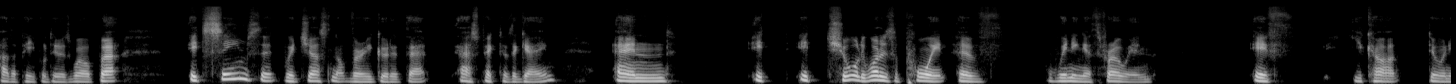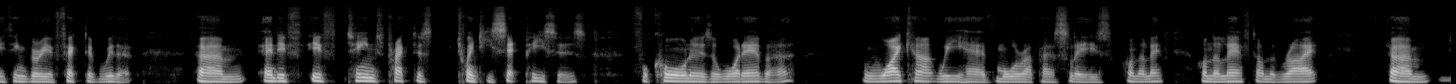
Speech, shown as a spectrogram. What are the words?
other people do as well. But it seems that we're just not very good at that aspect of the game, and it it surely what is the point of winning a throw in if you can't do anything very effective with it? Um, and if if teams practice twenty set pieces for corners or whatever, why can't we have more up our sleeves on the left, on the left, on the right? Um, mm.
